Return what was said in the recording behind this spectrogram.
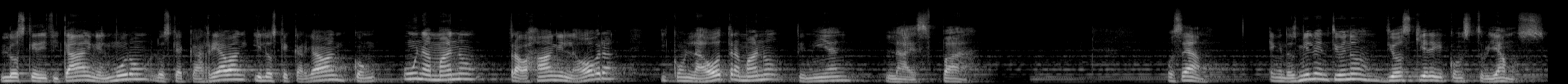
los que edificaban el muro, los que acarreaban y los que cargaban con una mano trabajaban en la obra y con la otra mano tenían la espada. O sea, en el 2021 Dios quiere que construyamos,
